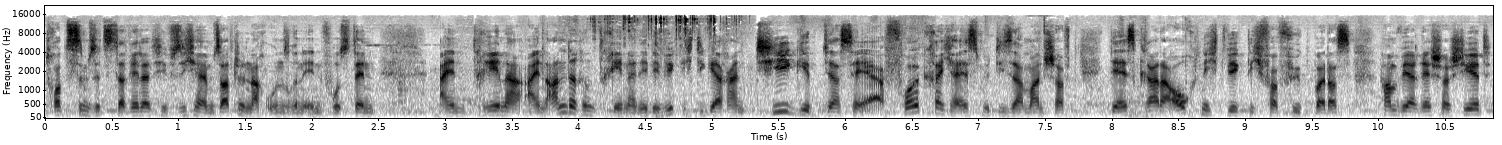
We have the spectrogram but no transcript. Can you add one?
trotzdem sitzt er relativ sicher im Sattel nach unseren Infos, denn ein Trainer, einen anderen Trainer, der dir wirklich die Garantie gibt, dass er erfolgreicher ist mit dieser Mannschaft, der ist gerade auch nicht wirklich verfügbar. Das haben wir ja recherchiert.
